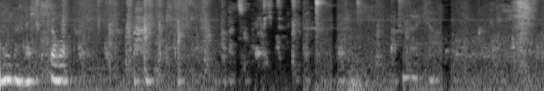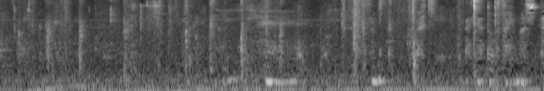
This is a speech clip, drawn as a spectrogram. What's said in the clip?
がねきっとあ集まってきて危ない。よへえありがとうござい。ました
